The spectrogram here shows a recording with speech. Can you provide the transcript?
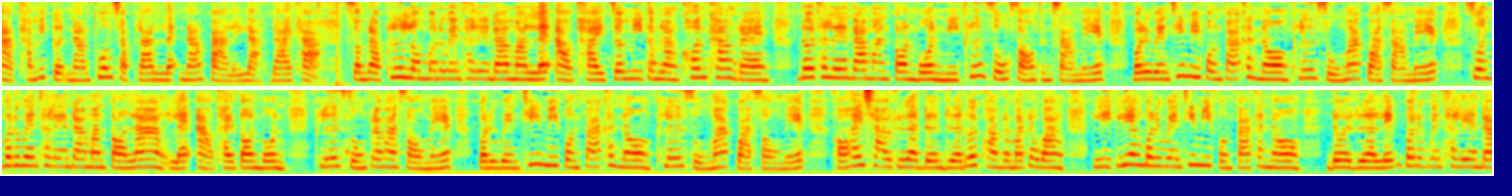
อาจทำให้เกิดน้ำท่วมฉับพลัน และน้ำป่าไหลหลากได้ค่ะสำหรับคลื่นลมบริเวณทะเลดามันและอ่าวไทยจะมีกำลังค่อนข้างแรง โดยทะเลดามันตอนบนมีคลื่นสูง 2-3 เมตร บริเวณที่มีฝนฟ้าคะนองคลื่นสูงมากกว่า 3 เมตร ส่วนบริเวณทะเลดามันตอนล่าง และอ่าวไทยตอนบน คลื่นสูงประมาณ 2 เมตร บริเวณที่มีฝนฟ้าคะนอง คลื่นสูงมากกว่า 2 เมตร ขอให้ชาวเรือเดินเรือด้วยความระมัดระวังหลีกเลี่ยงบริเวณที่มีฝนฟ้าคะนอง โดยเรือเล็กบริเวณทะเลอันดา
